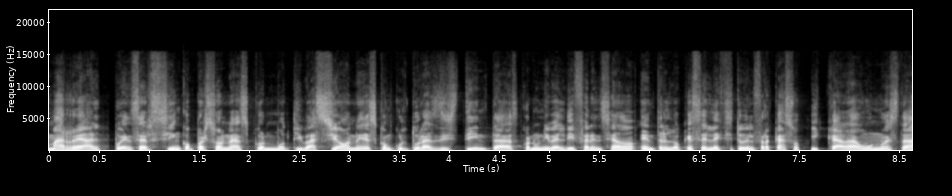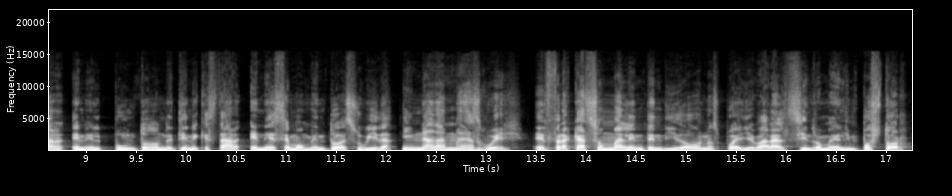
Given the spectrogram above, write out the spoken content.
más real, pueden ser cinco personas con motivaciones, con culturas distintas, con un nivel diferenciado entre lo que es el éxito y el fracaso, y cada uno está en el punto donde tiene que estar en ese momento de su vida. Y nada más, güey. El fracaso mal entendido nos puede llevar al síndrome del impostor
